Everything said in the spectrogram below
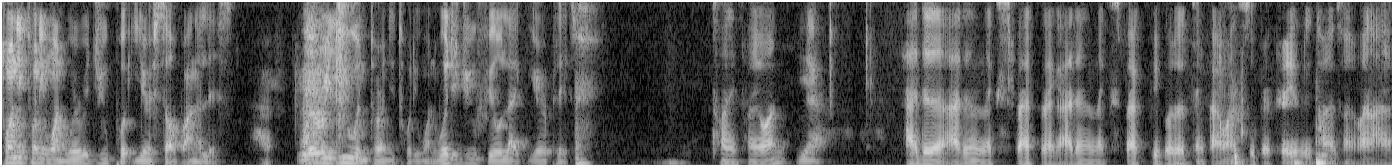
2021, where would you put yourself on a list? Where were you in 2021? What did you feel like your place? 2021. Yeah. I didn't. I didn't expect. Like I didn't expect people to think I went super crazy. 2021. I.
